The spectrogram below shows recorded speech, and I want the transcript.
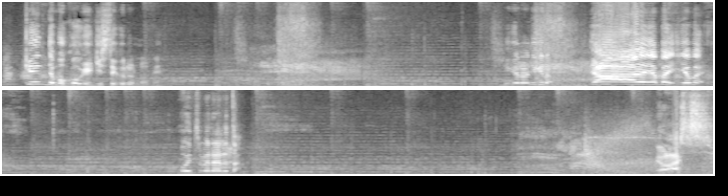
あ剣でも攻撃してくるのね。逃げろ逃げろ。いやー！やばいやばい。追い詰められた。よし。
